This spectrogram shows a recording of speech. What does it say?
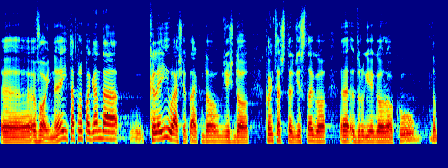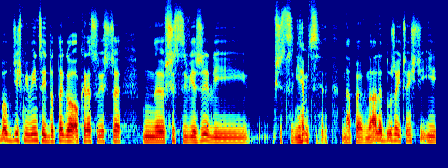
e, wojny. I ta propaganda kleiła się tak do, gdzieś do końca 1942 roku, no bo gdzieś mniej więcej do tego okresu jeszcze mm, wszyscy wierzyli, wszyscy Niemcy na pewno, ale dużej części i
